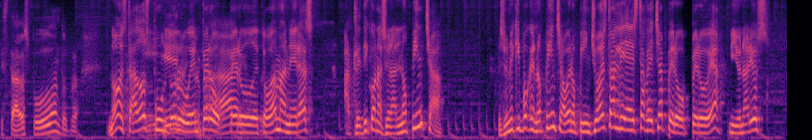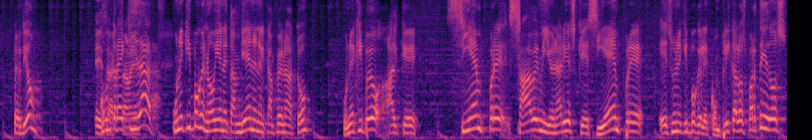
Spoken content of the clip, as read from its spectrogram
Está a dos puntos, No, está a dos puntos, Rubén, pero, pero de todas maneras, Atlético Nacional no pincha. Es un equipo que no pincha. Bueno, pinchó esta, esta fecha, pero, pero vea, Millonarios perdió. Contra Equidad, un equipo que no viene tan bien en el campeonato, un equipo al que siempre sabe Millonarios que siempre es un equipo que le complica los partidos.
